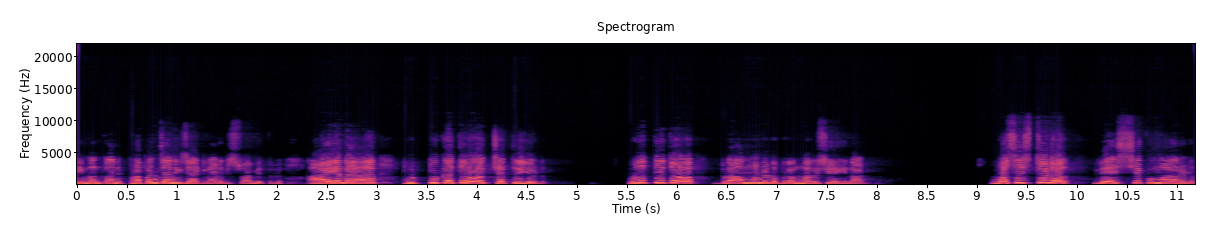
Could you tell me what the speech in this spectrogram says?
ఈ మంత్రాన్ని ప్రపంచానికి చాటినాడు విశ్వామిత్రుడు ఆయన పుట్టుకతో క్షత్రియుడు వృత్తితో బ్రాహ్మణుడు బ్రహ్మర్షి అయినాడు వశిష్ఠుడు వేశ్యకుమారుడు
